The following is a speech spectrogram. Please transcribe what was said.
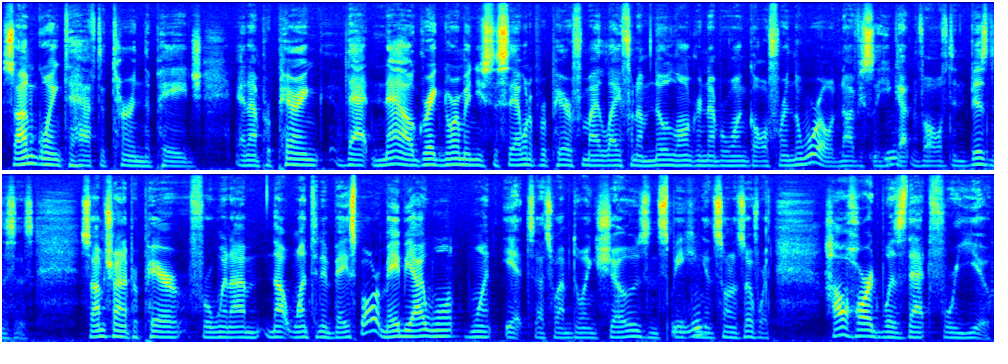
So I'm going to have to turn the page, and I'm preparing that now. Greg Norman used to say, "I want to prepare for my life when I'm no longer number one golfer in the world." And obviously, he got involved in businesses. So I'm trying to prepare for when I'm not wanted in baseball, or maybe I won't want it. That's why I'm doing shows and speaking and so on and so forth. How hard was that for you?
